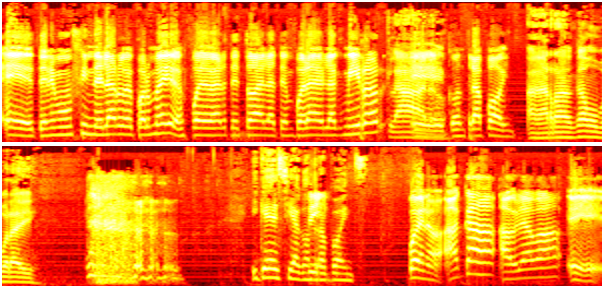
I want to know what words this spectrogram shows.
eh, tenemos un fin de largo de por medio después de verte toda la temporada de Black Mirror, Claro. eh, ContraPoint. Agarrancamos por ahí. ¿y qué decía ContraPoints? Bueno, acá hablaba eh,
